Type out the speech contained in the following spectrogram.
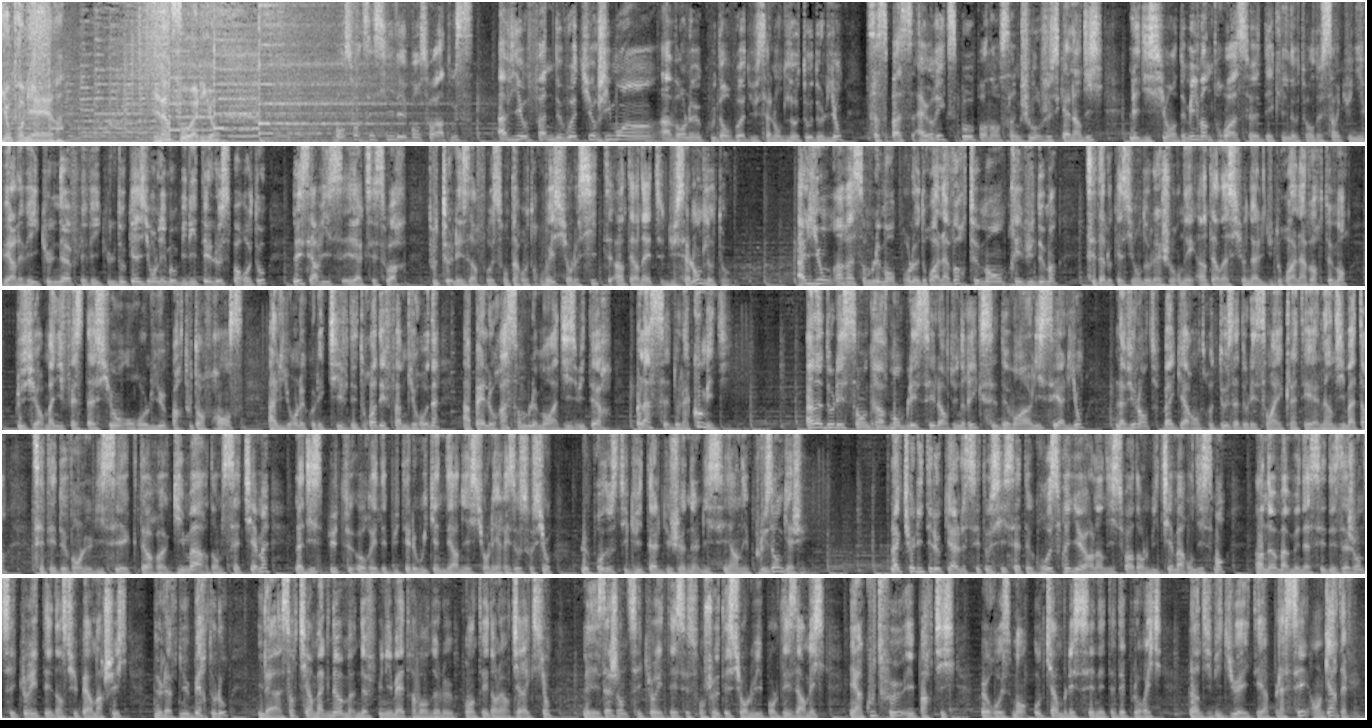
Lyon Première, l'info à Lyon. Bonsoir Cécile et bonsoir à tous. Avis aux fans de voitures J-1 avant le coup d'envoi du salon de l'auto de Lyon. Ça se passe à Eurexpo pendant 5 jours jusqu'à lundi. L'édition en 2023 se décline autour de 5 univers, les véhicules neufs, les véhicules d'occasion, les mobilités, le sport auto, les services et accessoires. Toutes les infos sont à retrouver sur le site internet du salon de l'auto. À Lyon, un rassemblement pour le droit à l'avortement prévu demain. C'est à l'occasion de la journée internationale du droit à l'avortement. Plusieurs manifestations auront lieu partout en France. À Lyon, le collectif des droits des femmes du Rhône appelle au rassemblement à 18h, place de la Comédie. Un adolescent gravement blessé lors d'une rixe devant un lycée à Lyon. La violente bagarre entre deux adolescents a éclaté lundi matin. C'était devant le lycée Hector Guimard dans le 7e. La dispute aurait débuté le week-end dernier sur les réseaux sociaux. Le pronostic vital du jeune lycéen n'est plus engagé. L'actualité locale, c'est aussi cette grosse frayeur lundi soir dans le 8e arrondissement. Un homme a menacé des agents de sécurité d'un supermarché de l'avenue Berthelot. Il a sorti un magnum 9 mm avant de le pointer dans leur direction. Les agents de sécurité se sont jetés sur lui pour le désarmer et un coup de feu est parti. Heureusement, aucun blessé n'était déploré. L'individu a été placé en garde à vue.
